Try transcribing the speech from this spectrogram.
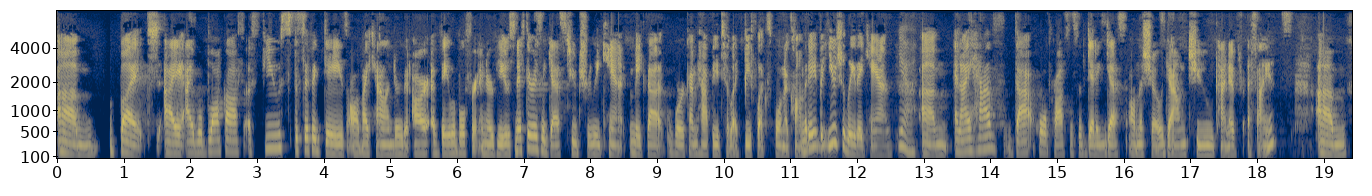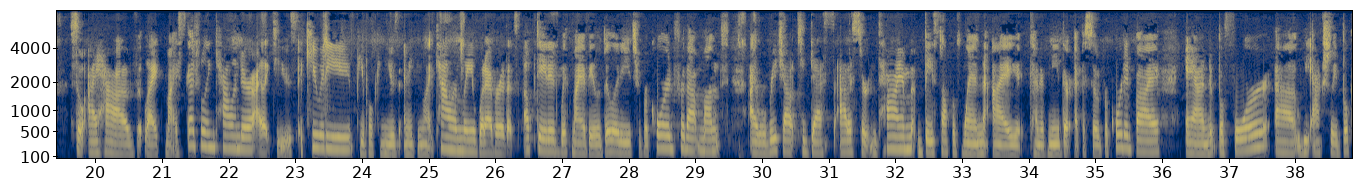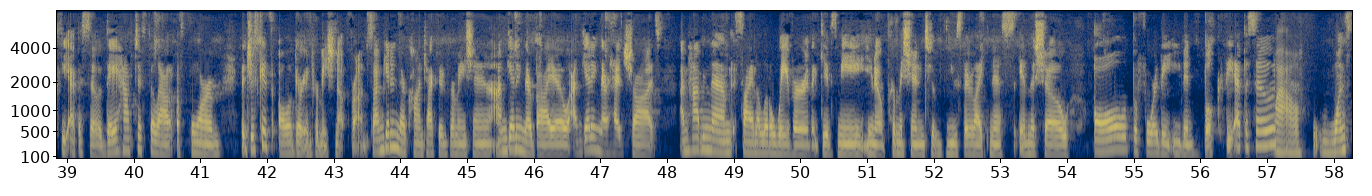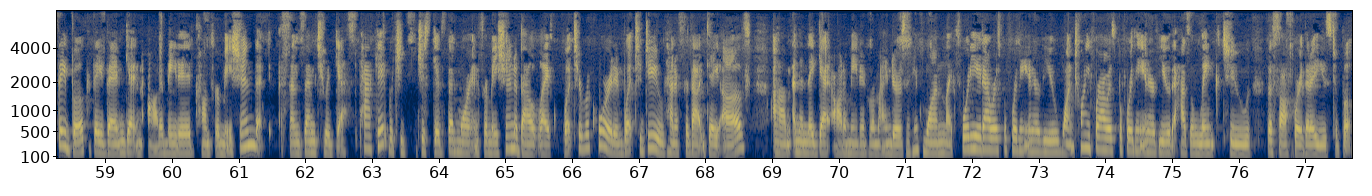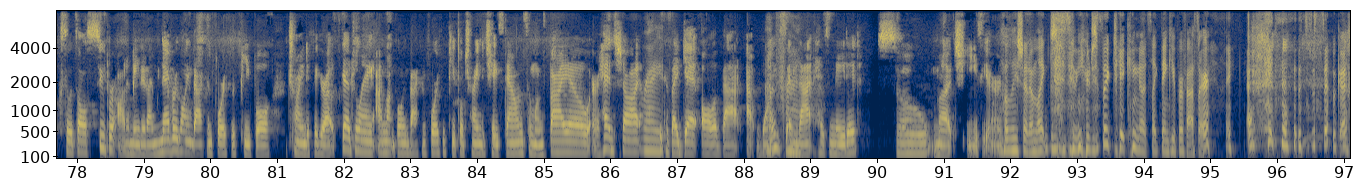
Um, but I, I will block off a few specific days on my calendar that are available for interviews. And if there is a guest who truly can't make that work, I'm happy to like be flexible and accommodate, but usually they can. Yeah. Um, and I have that whole process of getting guests on the show down to kind of a science. Um, so I have like my scheduling calendar. I like to use Acuity. People can use anything like Calendly, whatever that's updated with my availability to record for that month. I will reach out to guests at a certain time based off of when I kind of need their episode recorded by. And before uh, we actually book the episode, they have to fill out a form that just gets all of their information up front. So I'm getting their contact information, I'm getting their bio, I'm getting their headshot. I'm having them sign a little waiver that gives me, you know, permission to use their likeness in the show all before they even book the episode. Wow. Once they book, they then get an automated confirmation that sends them to a guest packet, which just gives them more information about like what to record and what to do kind of for that day of. Um, and then they get automated reminders. I think one like 48 hours before the interview, one 24 hours before the interview that has a link to the software that I use to book. So it's all super automated. I'm never going back and forth with people trying to figure out scheduling. I'm not going back and forth with people trying to chase down someone's bio or headshot right. because I get all of that at once. And that has made it so much easier. Holy shit. I'm like sitting here, just like taking notes, like, thank you, professor. Like, this is so good.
